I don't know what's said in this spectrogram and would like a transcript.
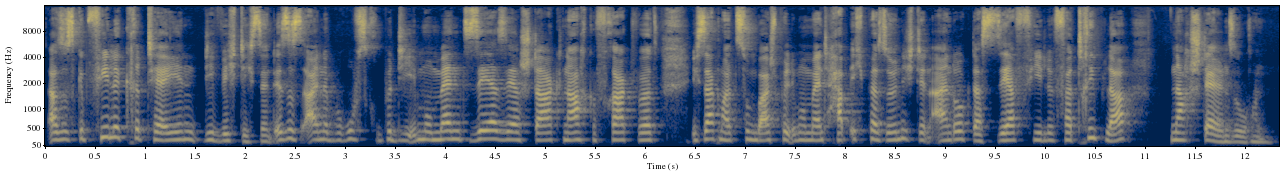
Also es gibt viele Kriterien, die wichtig sind. Ist es eine Berufsgruppe, die im Moment sehr, sehr stark nachgefragt wird? Ich sage mal zum Beispiel, im Moment habe ich persönlich den Eindruck, dass sehr viele Vertriebler nach Stellen suchen.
